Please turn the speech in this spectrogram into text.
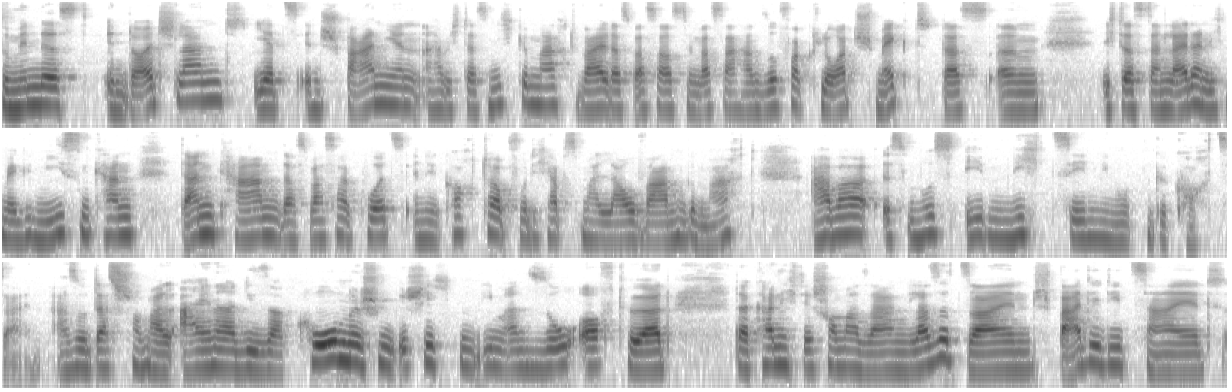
Zumindest in Deutschland. Jetzt in Spanien habe ich das nicht gemacht, weil das Wasser aus dem Wasserhahn so verklort schmeckt, dass ähm, ich das dann leider nicht mehr genießen kann. Dann kam das Wasser kurz in den Kochtopf und ich habe es mal lauwarm gemacht. Aber es muss eben nicht zehn Minuten gekocht sein. Also das schon mal einer dieser komischen Geschichten, die man so oft hört. Da kann ich dir schon mal sagen, lass es sein, spar dir die Zeit.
